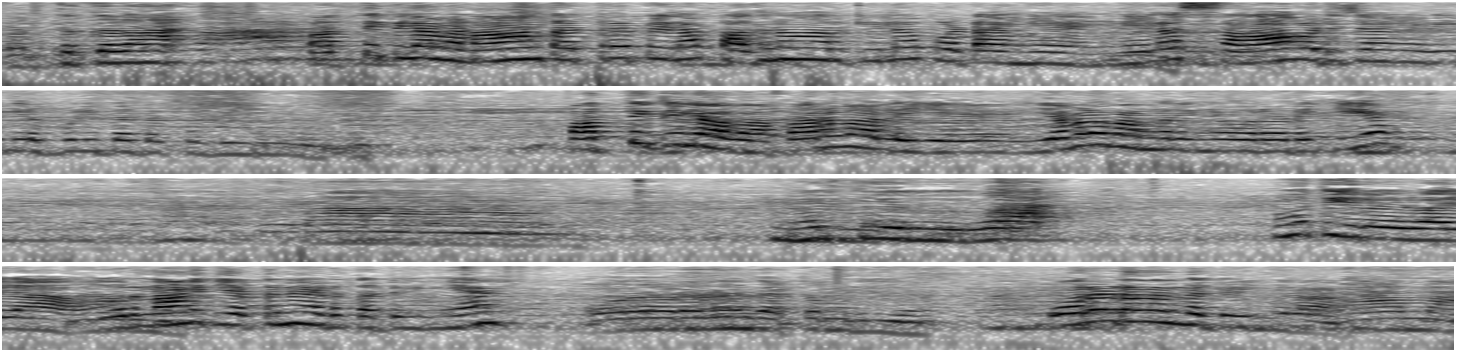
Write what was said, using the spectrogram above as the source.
கற்றுக்கலாம் பத்து கிலோ நான் தட்டுறப்பெல்லாம் பதினாறு கிலோ போட்டாங்க. இன்னையெல்லாம் சாவடிச்சாங்க வீட்டுல புளி தட்ட சொல்லி பத்து கிலோவா? பரவாயில்லையே. எவ்வளவு வாங்குறீங்க ஒரு இடைக்கு நூற்றி இருபது ரூபா. நூத்தி இருபது ரூபாயா? ஒரு நாளைக்கு எத்தனை இடம் தட்டுவீங்க? ஒரு இடம் தான் கட்ட முடியும். ஒரு இடம் தான் தட்டுவீங்களா? ஆமா.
